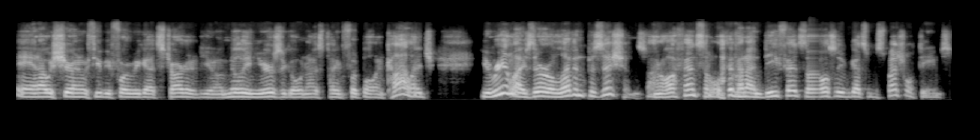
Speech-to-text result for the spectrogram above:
And I was sharing with you before we got started, you know, a million years ago when I was playing football in college, you realize there are 11 positions on offense and 11 on defense. Also, you've got some special teams,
